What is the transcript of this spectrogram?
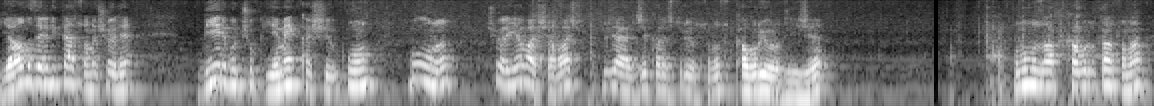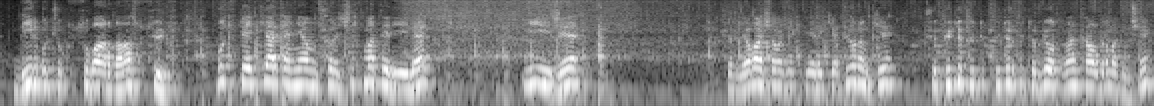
Yağımız eridikten sonra şöyle 1,5 yemek kaşığı un. Bu unu şöyle yavaş yavaş güzelce karıştırıyorsunuz. Kavuruyoruz iyice. Unumuzu hafif kavurduktan sonra 1,5 su bardağı süt. Bu sütü eklerken yalnız şöyle çırpma teliyle iyice şöyle yavaş yavaş ekleyerek yapıyorum ki şu pütür pütür pütür pütürlüğü ortadan kaldırmak için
